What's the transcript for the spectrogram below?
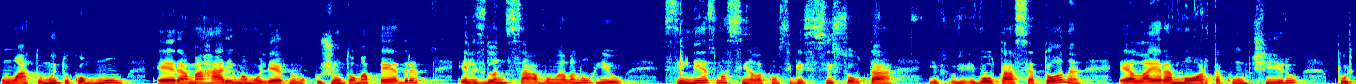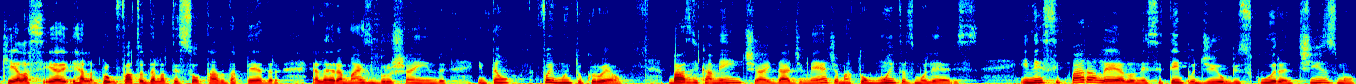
um ato muito comum era amarrarem uma mulher junto a uma pedra, eles lançavam ela no rio. Se mesmo assim ela conseguisse se soltar e, voltasse à tona, ela era morta com um tiro, porque ela, ela, o fato dela ter soltado da pedra, ela era mais bruxa ainda. Então, foi muito cruel. Basicamente, a Idade Média matou muitas mulheres. E nesse paralelo, nesse tempo de obscurantismo,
